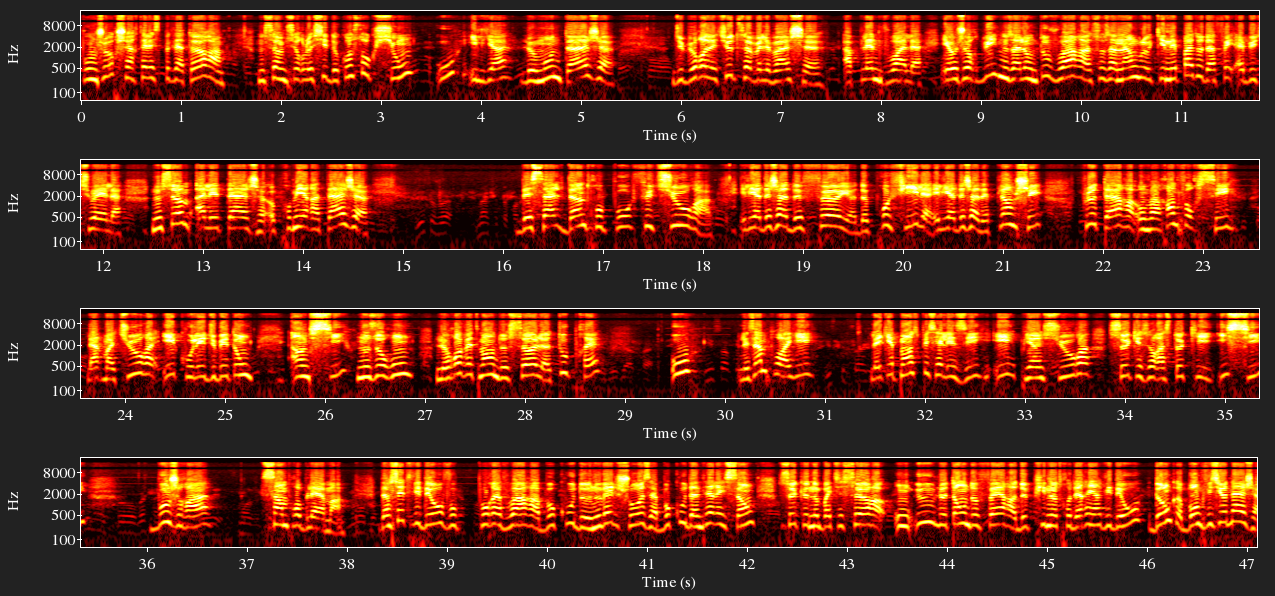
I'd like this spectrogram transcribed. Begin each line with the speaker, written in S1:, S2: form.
S1: Bonjour chers téléspectateurs, nous sommes sur le site de construction où il y a le montage du bureau d'études Sauvelmache à pleine voile. Et aujourd'hui, nous allons tout voir sous un angle qui n'est pas tout à fait habituel. Nous sommes à l'étage, au premier étage, des salles d'entrepôt futures. Il y a déjà des feuilles de profil, il y a déjà des planchers. Plus tard, on va renforcer l'armature et couler du béton. Ainsi, nous aurons le revêtement de sol tout prêt où les employés, l'équipement spécialisé et bien sûr ce qui sera stocké ici bougera sans problème. Dans cette vidéo, vous pourrez voir beaucoup de nouvelles choses, beaucoup d'intéressants, ce que nos bâtisseurs ont eu le temps de faire depuis notre dernière vidéo. Donc, bon visionnage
